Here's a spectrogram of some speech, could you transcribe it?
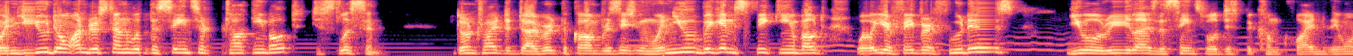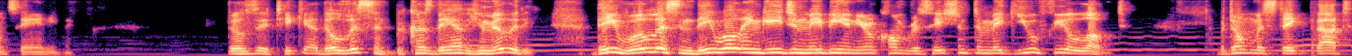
when you don't understand what the saints are talking about just listen don't try to divert the conversation when you begin speaking about what your favorite food is you will realize the saints will just become quiet and they won't say anything they'll say take care. They'll listen because they have humility. They will listen. They will engage in maybe in your conversation to make you feel loved. But don't mistake that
